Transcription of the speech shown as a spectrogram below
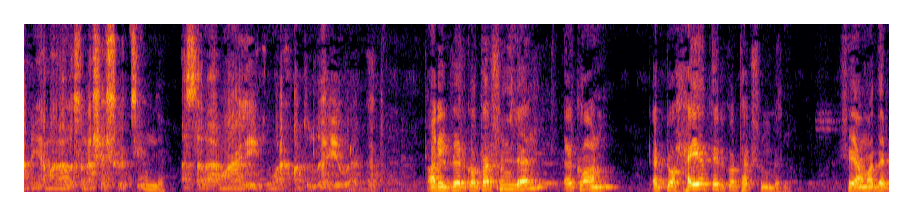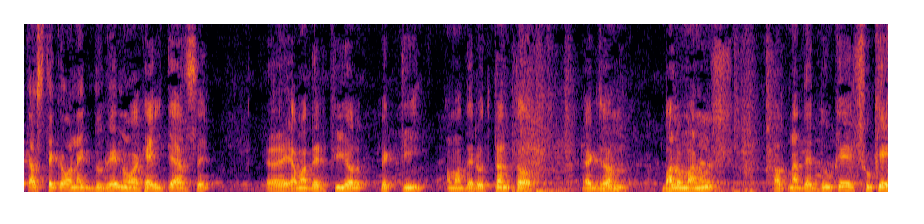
আমি আমার আলোচনা শেষ করছি। আসসালামু আলাইকুম রহমতুল্লাহ আরিফের কথা শুনলেন এখন একটু হায়াতের কথা শুনবেন। সে আমাদের কাছ থেকে অনেক দূরে নোয়াখাইতে আছে। এই আমাদের প্রিয় ব্যক্তি আমাদের অত্যন্ত একজন ভালো মানুষ। আপনাদের দুঃখে সুখে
